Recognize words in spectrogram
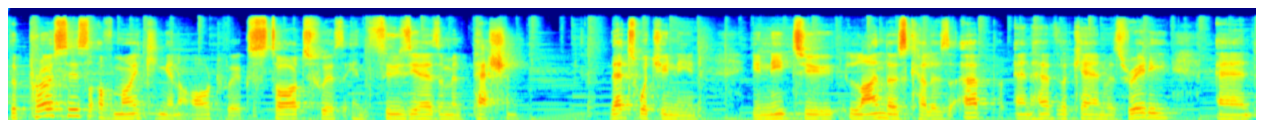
The process of making an artwork starts with enthusiasm and passion. That's what you need. You need to line those colors up and have the canvas ready and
